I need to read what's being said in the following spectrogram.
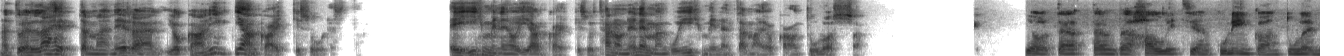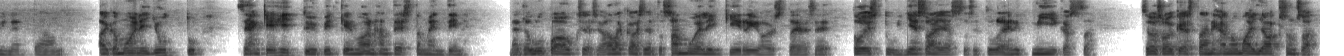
Mä tulen lähettämään erään, joka on iankaikkisuudesta. Ei ihminen ole iankaikkisuudesta. Hän on enemmän kuin ihminen tämä, joka on tulossa. Joo, tämä on tämä hallitsijan kuninkaan tuleminen. Tämä on aikamoinen juttu. Sehän kehittyy pitkin vanhan testamentin näitä lupauksia. Se alkaa sieltä Samuelin kirjoista ja se toistuu Jesajassa, se tulee nyt Miikassa. Se olisi oikeastaan ihan oman jaksonsa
